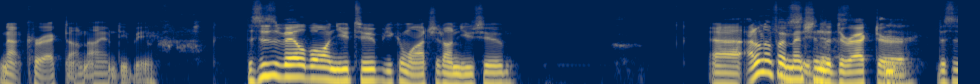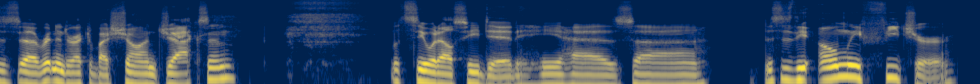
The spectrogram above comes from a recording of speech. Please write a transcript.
not correct on IMDb. This is available on YouTube. You can watch it on YouTube. Uh, I don't know if I mentioned the director. This is uh, written and directed by Sean Jackson. Let's see what else he did. He has. Uh, this is the only feature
